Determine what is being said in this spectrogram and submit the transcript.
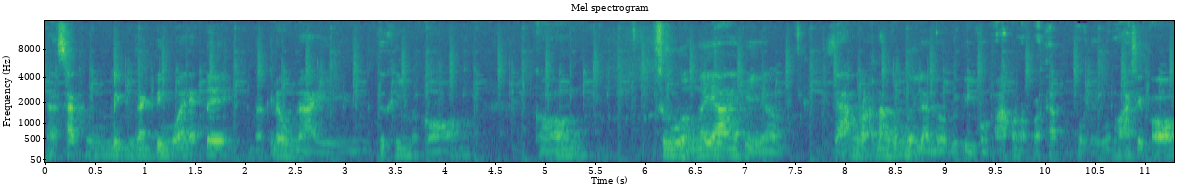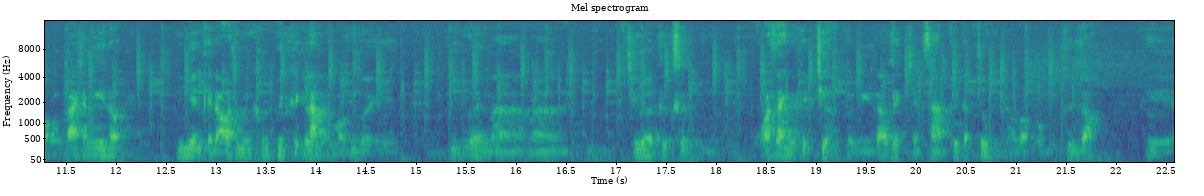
là xác định danh tính của NFT và cái đồng này từ khi mà có có xu hướng AI thì uh, giá của nó đã tăng gấp 10 lần rồi bởi vì vốn hóa của nó quá thấp. Một đấy vốn hóa chỉ có vài trăm nghìn thôi. Tuy nhiên cái đó thì mình không khuyến khích lắm. Mọi người những người mà mà chưa thực sự quá dành về thị trường bởi vì giao dịch trên sàn phi tập trung thì nó bao gồm rủi ro. Thì uh,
